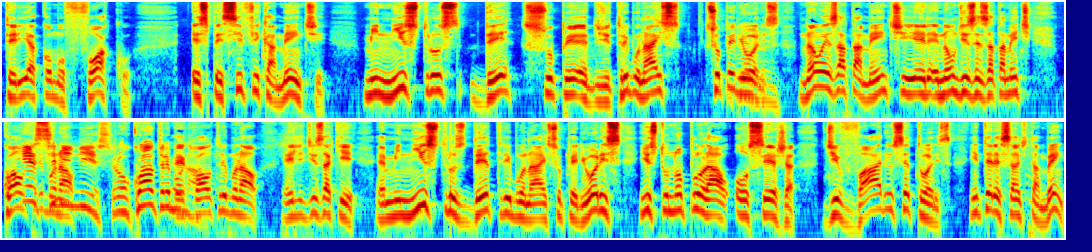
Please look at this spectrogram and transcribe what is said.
teria como foco especificamente ministros de, super, de tribunais superiores. Não exatamente, ele não diz exatamente qual Esse tribunal. ministro, ou qual tribunal? É, qual tribunal? Ele diz aqui, é ministros de tribunais superiores, isto no plural, ou seja, de vários setores. Interessante também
